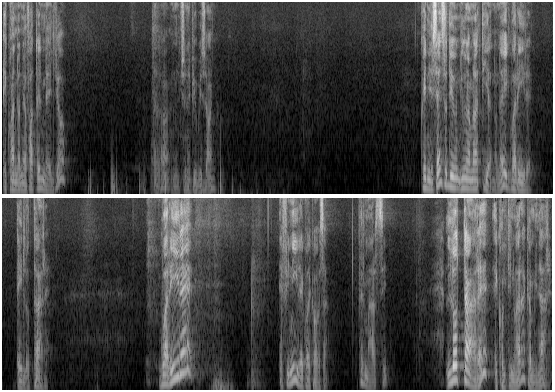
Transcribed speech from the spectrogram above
E quando ne ho fatto il meglio, allora non ce n'è più bisogno. Quindi il senso di, una malattia non è il guarire, è il lottare. Guarire è finire qualcosa, fermarsi. Lottare è continuare a camminare.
